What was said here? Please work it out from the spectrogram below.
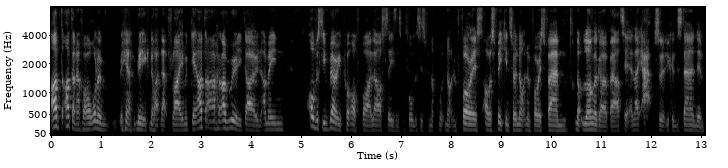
I, I don't know if I want to you know, reignite that flame again. I, I really don't. I mean, obviously very put off by last season's performances for Nottingham Forest. I was speaking to a Nottingham Forest fan not long ago about it, and they absolutely couldn't stand him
